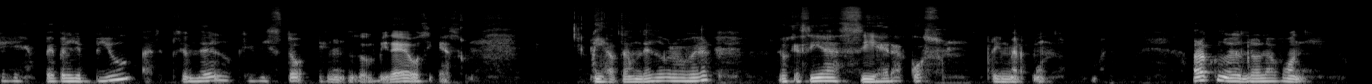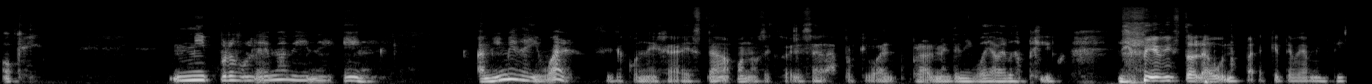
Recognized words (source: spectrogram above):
eh, Pepe Le Pew, a excepción de lo que he visto en los videos y eso. Y hasta donde logro ver, lo que hacía sí era acoso. Primer punto. Bueno. Ahora con lo de Lola Bonnie. Ok. Mi problema viene en. A mí me da igual si la coneja está o no sexualizada, porque igual probablemente ni voy a ver la película, ni me he visto la 1, ¿para qué te voy a mentir?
